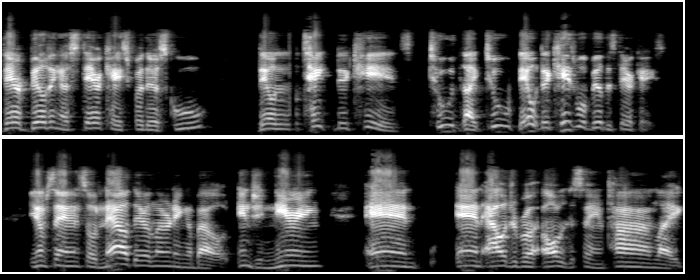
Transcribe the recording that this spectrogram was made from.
they're building a staircase for their school, they'll take the kids to like two they'll the kids will build the staircase. You know what I'm saying? So now they're learning about engineering and and algebra all at the same time. Like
